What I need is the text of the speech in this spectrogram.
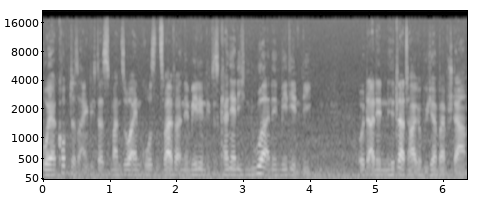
woher kommt das eigentlich, dass man so einen großen Zweifel an den Medien liegt? Das kann ja nicht nur an den Medien liegen. Und an den Hitler-Tagebüchern beim Stern.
